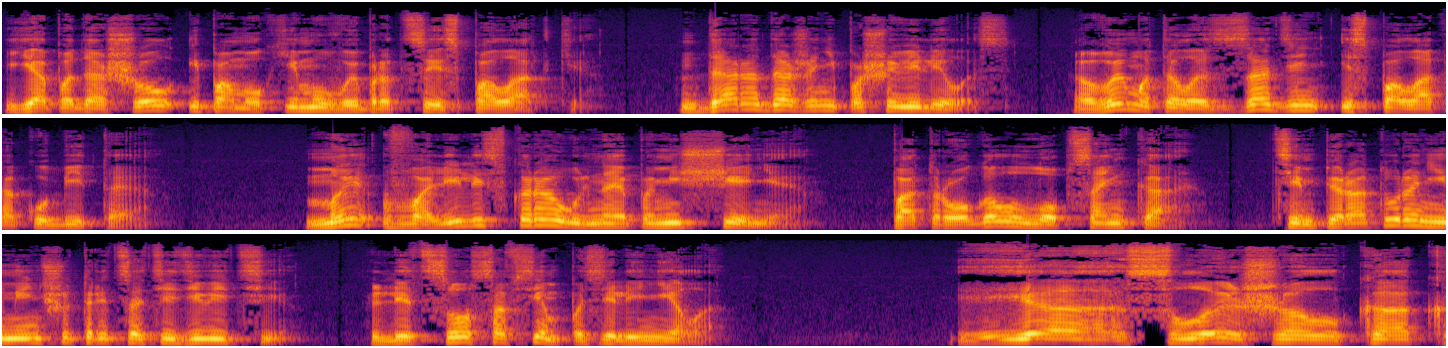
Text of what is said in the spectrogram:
Я подошел и помог ему выбраться из палатки. Дара даже не пошевелилась. Вымоталась за день и спала, как убитая. Мы ввалились в караульное помещение – Потрогал лоб Санька. Температура не меньше 39. Лицо совсем позеленело. «Я слышал, как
